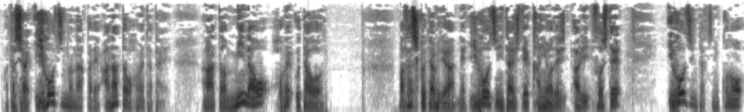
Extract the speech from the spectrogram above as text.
私は違法人の中であなたを褒めたたえ、あなたの皆を褒め歌おう。まさしくダビデはね、違法人に対して寛容であり、そして、違法人たちにこの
